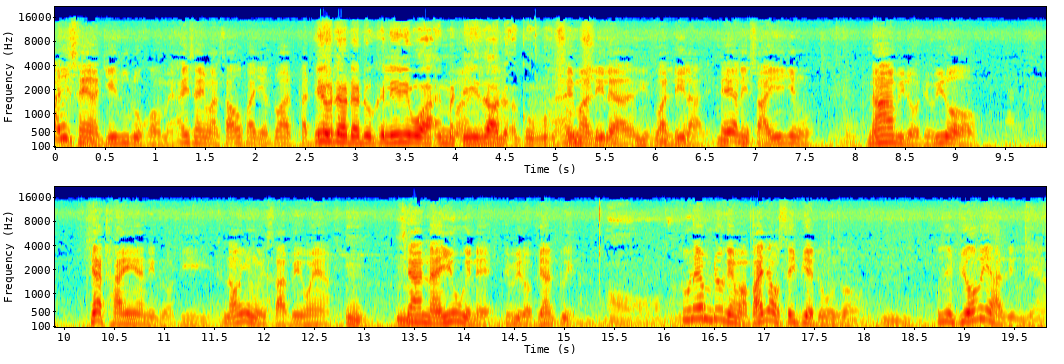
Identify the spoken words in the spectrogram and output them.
အဲ့ဒီဆိုင်ကဂျေဇူးလို့ခေါ်မယ်အဲ့ဒီဆိုင်မှာစောင်းဖတ်ရင်သွားဖတ်တယ်ဟုတ်တယ်တို့ကလေးလေးဘွားအဲ့မတေးစားလို့အကုန်လုံးအဲ့မှာလေးလာသွားလေးလာတယ်အဲ့ကနေစာရေးချင်းကိုနားပြီးတော့တပီတော့ရက်ထိုင်းရနေပြီးတော့ဒီနှောင်းရင်ဝင်စာပေဝင်းကဆရာနိုင်ယူဝင်နဲ့တပီတော့ပြန်တွေ့ဩသူနဲ့မတွေ့ခင်မှာဘာကြောင့်စိတ်ပြက်တုံးဆိုတော့ ဦးစင်ပြောမရသေးဘူးခင်ဗျာ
